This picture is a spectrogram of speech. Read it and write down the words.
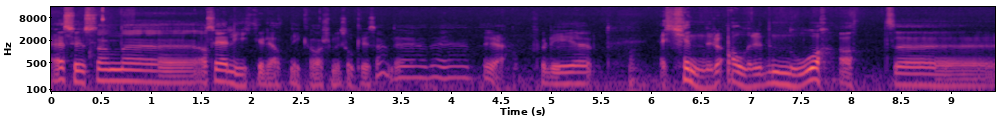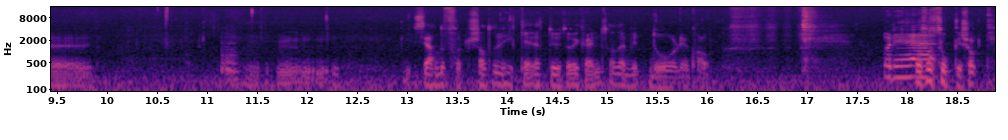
Jeg syns den eh, Altså, jeg liker det at den ikke har så mye sukker i seg. Det, det, det gjør jeg. Fordi eh, jeg kjenner jo allerede nå at eh, mm, Hvis jeg hadde fortsatt å drikke rett utover kvelden, så hadde jeg blitt dårlig og kvalm. Og det er, så sukkersjokk.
